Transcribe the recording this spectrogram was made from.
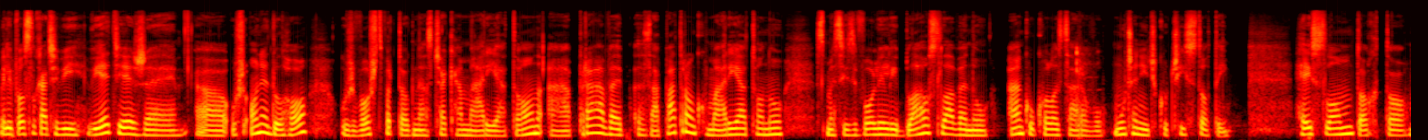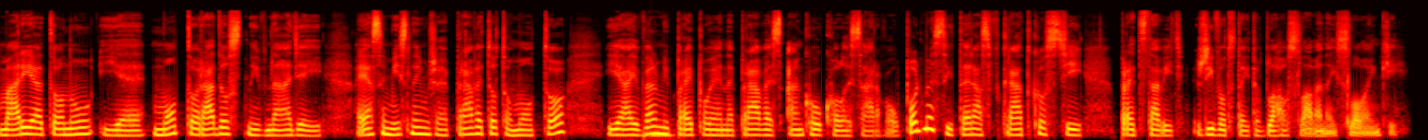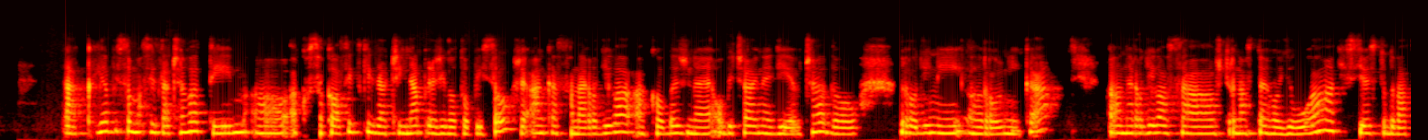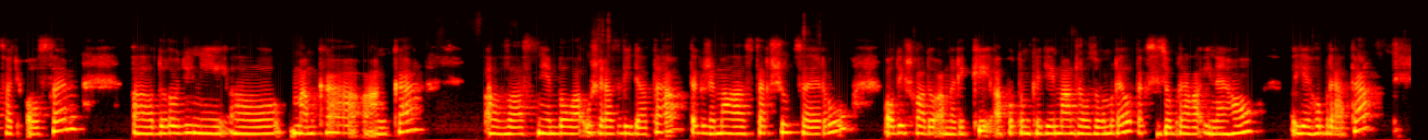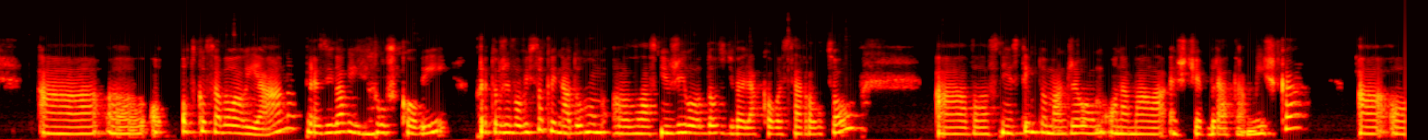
Milí poslucháči, vy viete, že uh, už onedlho, už vo štvrtok nás čaká mariatón a práve za patronku mariatónu sme si zvolili blahoslavenú Anku Kolesárovú, mučeničku čistoty. Heslom tohto mariatónu je moto radostný v nádeji. A ja si myslím, že práve toto moto je aj veľmi prepojené práve s Ankou Kolesárovou. Poďme si teraz v krátkosti predstaviť život tejto blahoslavenej Slovenky. Tak, ja by som asi začala tým, ako sa klasicky začína pre životopisov, že Anka sa narodila ako bežné, obyčajné dievča do rodiny e, rolníka. Narodila sa 14. júla 1928 do rodiny mamka Anka, vlastne bola už raz vydatá, takže mala staršiu dceru, odišla do Ameriky a potom, keď jej manžel zomrel, tak si zobrala iného, jeho brata a uh, ocko sa volal Ján, prezývali Hruškovi, pretože vo Vysokej nad Uhom uh, vlastne žilo dosť veľa kolesarovcov a vlastne s týmto manželom ona mala ešte brata Miška a o,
